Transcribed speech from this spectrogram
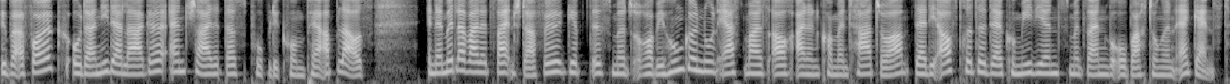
Über Erfolg oder Niederlage entscheidet das Publikum per Applaus. In der mittlerweile zweiten Staffel gibt es mit Robbie Hunke nun erstmals auch einen Kommentator, der die Auftritte der Comedians mit seinen Beobachtungen ergänzt.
